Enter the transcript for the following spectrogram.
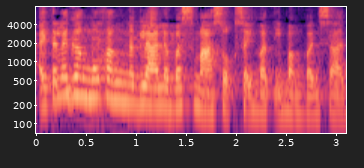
ay talagang mukhang naglalabas-masok sa iba't ibang bansa.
